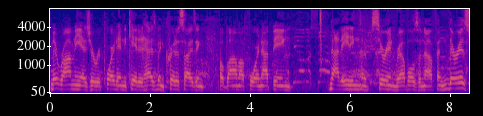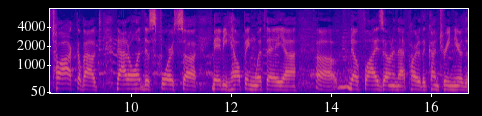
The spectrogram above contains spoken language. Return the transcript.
Mitt Romney, as your report indicated, has been criticizing Obama for not being not aiding the Syrian rebels enough. And there is talk about not only this force uh, maybe helping with a uh, uh, no-fly zone in that part of the country near the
